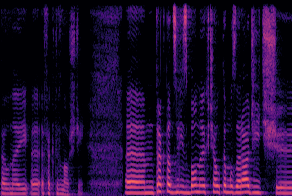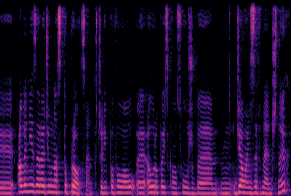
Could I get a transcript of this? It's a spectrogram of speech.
pełnej efektywności. Traktat z Lizbony chciał temu zaradzić, e, ale nie zaradził na 100%, czyli powołał e, Europejską Służbę Działań Zewnętrznych,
